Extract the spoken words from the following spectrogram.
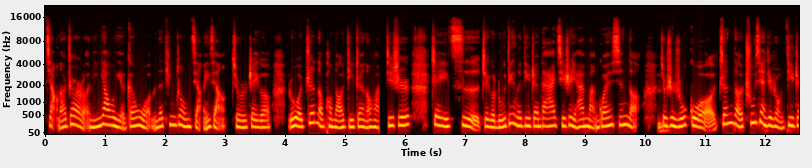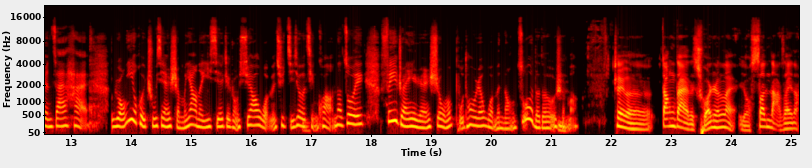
讲到这儿了，您要不也跟我们的听众讲一讲，就是这个如果真的碰到地震的话，其实这一次这个泸定的地震，大家其实也还蛮关心的。就是如果真的出现这种地震灾害，容易会出现什么样的一些这种需要我们去急救的情况？那作为非专业人士，我们普通人我们能做的都有什么？这个当代的全人类有三大灾难，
